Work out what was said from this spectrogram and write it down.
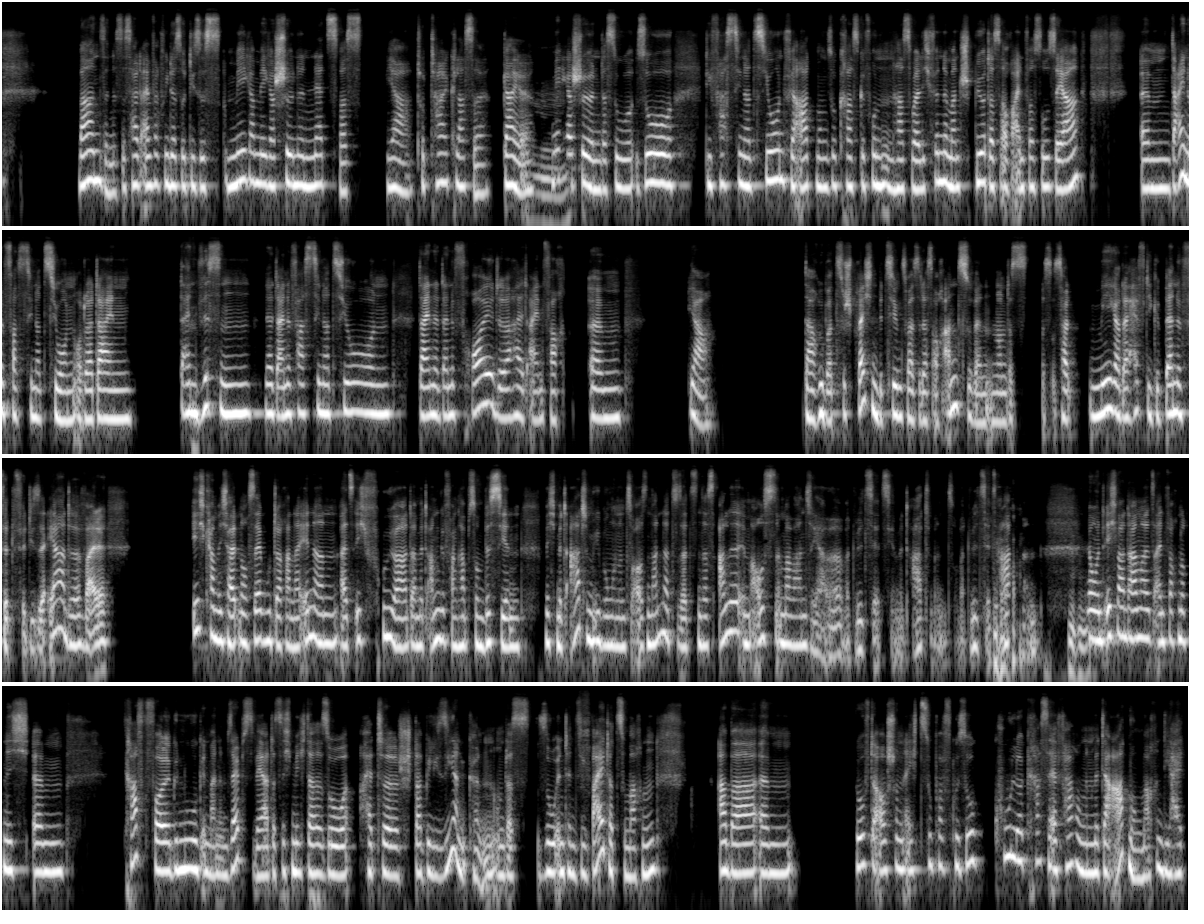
Wahnsinn. Es ist halt einfach wieder so dieses mega, mega schöne Netz, was ja total klasse. Geil. Mhm. Mega schön, dass du so die Faszination für Atmung so krass gefunden hast, weil ich finde, man spürt das auch einfach so sehr, ähm, deine Faszination oder dein, dein Wissen, ne, deine Faszination, deine, deine Freude halt einfach, ähm, ja, darüber zu sprechen, beziehungsweise das auch anzuwenden. Und das, das ist halt mega der heftige Benefit für diese Erde, weil ich kann mich halt noch sehr gut daran erinnern, als ich früher damit angefangen habe, so ein bisschen mich mit Atemübungen und so auseinanderzusetzen, dass alle im Außen immer waren so, ja, äh, was willst du jetzt hier mit atmen? So, was willst du jetzt ja. atmen? Mhm. Ja, und ich war damals einfach noch nicht ähm, kraftvoll genug in meinem Selbstwert, dass ich mich da so hätte stabilisieren können, um das so intensiv weiterzumachen. Aber ähm, durfte auch schon echt super früh so coole, krasse Erfahrungen mit der Atmung machen, die halt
